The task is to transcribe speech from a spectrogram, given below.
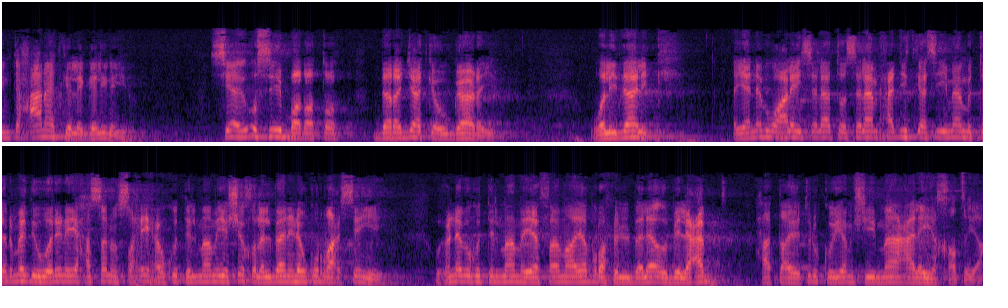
imtixaanaadka la gelinayo. Si ay u sii badato darajaadka uu gaadhayo. Walidaalik ayaa nebigu calayhi salaatu wasalaam xadiidkaasi imaamu tirmidi warinaya xasanun saxiixa uu ku tilmaamaya sheikhu lalbanina uu ku raacsan yahay wuxuu nebigu ku tilmaamayaa famaa yabraxu albalaa'u bilcabd xataa yatruku yamshi maa calayhi khati'a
